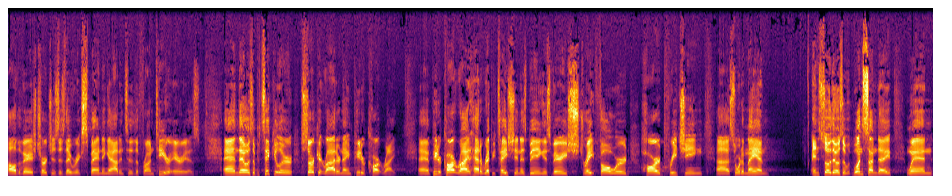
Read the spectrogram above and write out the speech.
all the various churches as they were expanding out into the frontier areas. And there was a particular circuit rider named Peter Cartwright. And Peter Cartwright had a reputation as being this very straightforward, hard preaching uh, sort of man. And so there was a, one Sunday when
